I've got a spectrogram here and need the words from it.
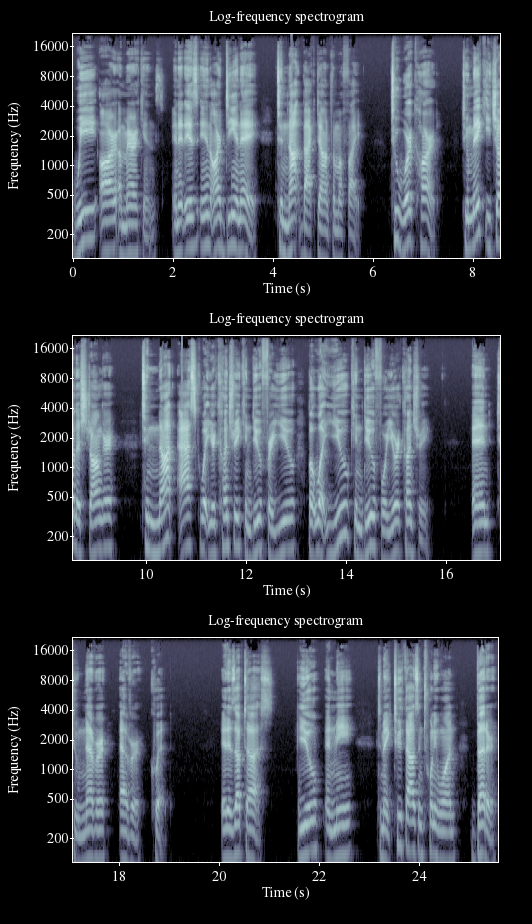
we are Americans, and it is in our DNA to not back down from a fight, to work hard, to make each other stronger, to not ask what your country can do for you, but what you can do for your country, and to never ever quit. It is up to us, you and me, to make 2021 better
